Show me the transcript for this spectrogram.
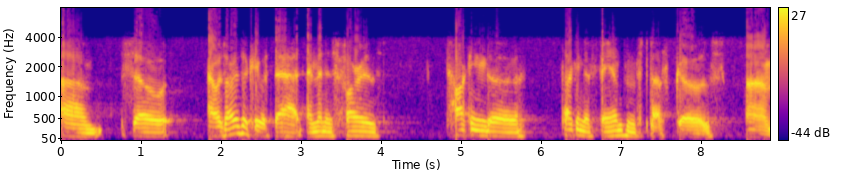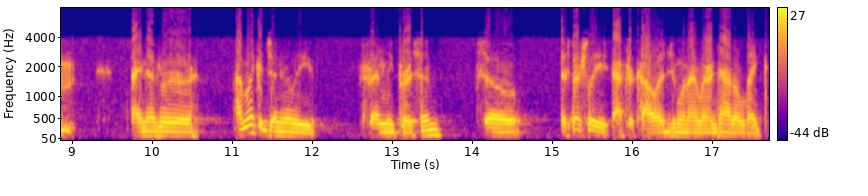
Um, so I was always okay with that. And then as far as talking to talking to fans and stuff goes, um, I never. I'm like a generally friendly person, so especially after college when I learned how to like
